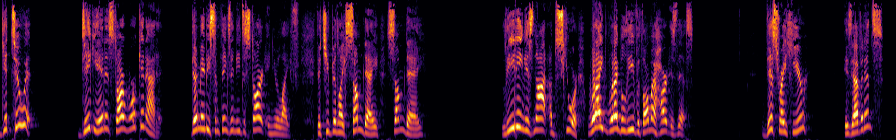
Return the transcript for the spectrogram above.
Get to it. Dig in and start working at it. There may be some things that need to start in your life that you've been like, someday, someday. Leading is not obscure. What I, what I believe with all my heart is this this right here is evidence,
